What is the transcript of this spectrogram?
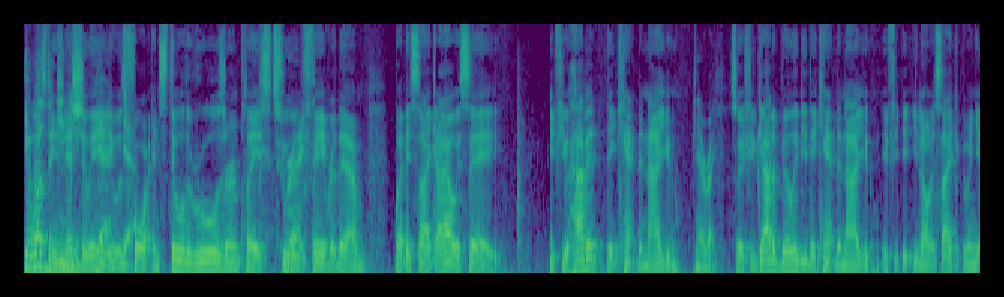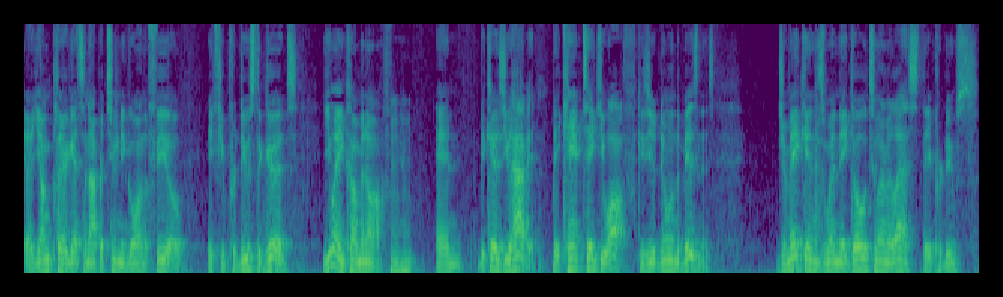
it was the key. initially Yeah, it was yeah. for, and still the rules are in place to Right. favor them. But it's like I always say, if you have it, they can't deny you. Yeah, right. So if you've got ability, they can't deny you. If you know, it's like when a young player gets an opportunity to go on the field. If you produce the goods, you ain't coming off, Mm-hmm. and because you have it, they can't take you off because you're doing the business. Jamaicans, when they go to MLS, they produce,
